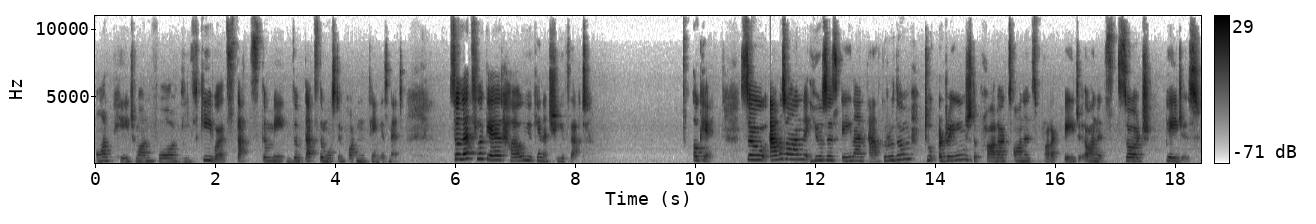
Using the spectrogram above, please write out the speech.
on page one for these keywords. That's the main, the, that's the most important thing, isn't it? So let's look at how you can achieve that. Okay, so Amazon uses A9 algorithm to arrange the products on its product page, on its search pages,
